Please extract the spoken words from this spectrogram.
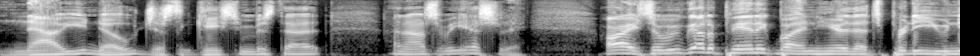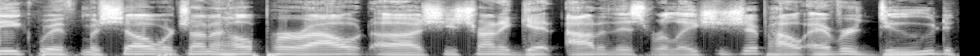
Now you know, just in case you missed that announcement yesterday. All right, so we've got a panic button here that's pretty unique with Michelle. We're trying to help her out. Uh, she's trying to get out of this relationship. However, dude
